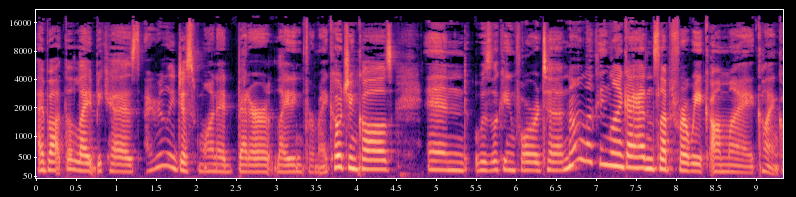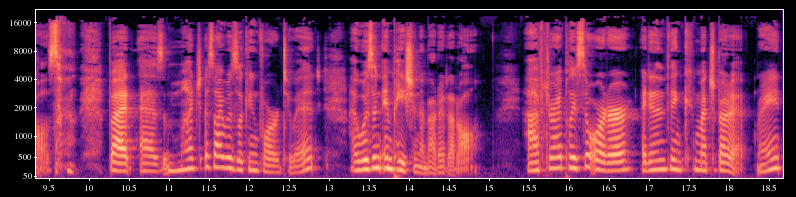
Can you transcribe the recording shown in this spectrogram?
I bought the light because I really just wanted better lighting for my coaching calls and was looking forward to not looking like I hadn't slept for a week on my client calls. but as much as I was looking forward to it, I wasn't impatient about it at all. After I placed the order, I didn't think much about it, right?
